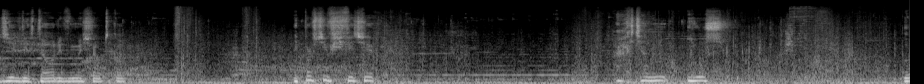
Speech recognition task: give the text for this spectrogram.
dziwnych teorii wymyślał, tylko najprościej w świecie a chciałbym już go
